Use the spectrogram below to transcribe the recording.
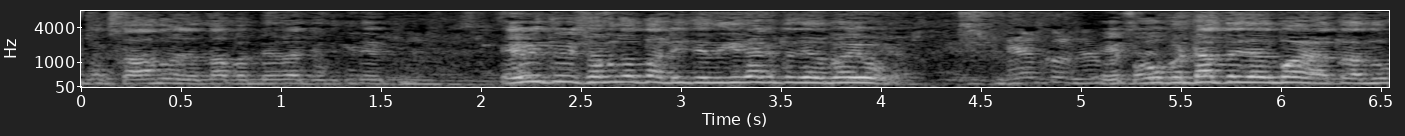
ਨੁਕਸਾਨ ਹੋ ਜਾਂਦਾ ਬੰਦੇ ਦਾ ਜ਼ਿੰਦਗੀ ਦੇ ਵਿੱਚ। ਇਹ ਵੀ ਤੁਸੀਂ ਸਮਝ ਤੁਹਾਡੀ ਜ਼ਿੰਦਗੀ ਦਾ ਇੱਕ ਤਜਰਬਾ ਹੀ ਹੋ ਗਿਆ। ਬਿਲਕੁਲ। ਇਹ ਬਹੁਤ ਵੱਡਾ ਤਜਰਬਾ ਹੋਇਆ ਤੁਹਾਨੂੰ।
